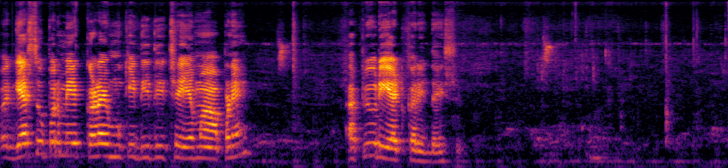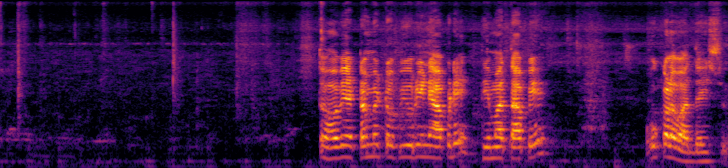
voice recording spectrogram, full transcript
હવે ગેસ ઉપર મેં એક કઢાઈ મૂકી દીધી છે, એમાં આપણે આ પ્યુરી એડ કરી દઈશું. તો હવે આ ટમેટો પ્યુરીને આપણે ધીમા તાપે ઉકળવા દઈશું.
